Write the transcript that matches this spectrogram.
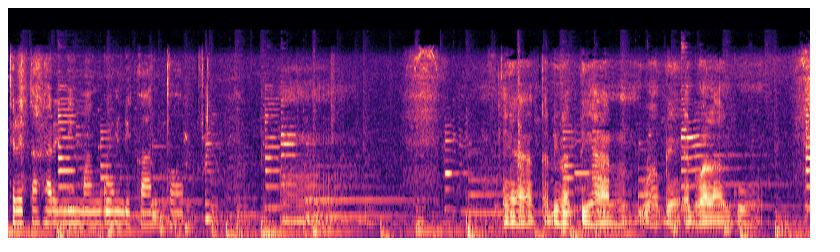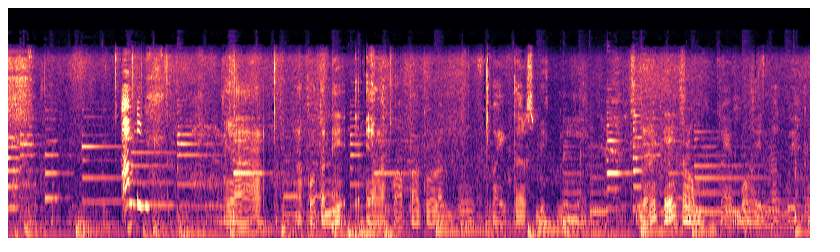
Cerita hari ini manggung di kantor. Hmm. ya tadi latihan dua b eh, dua lagu ya aku tadi yang aku apal tuh lagu Fighters Big Me sebenarnya kayak kalau kayak bawain lagu itu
